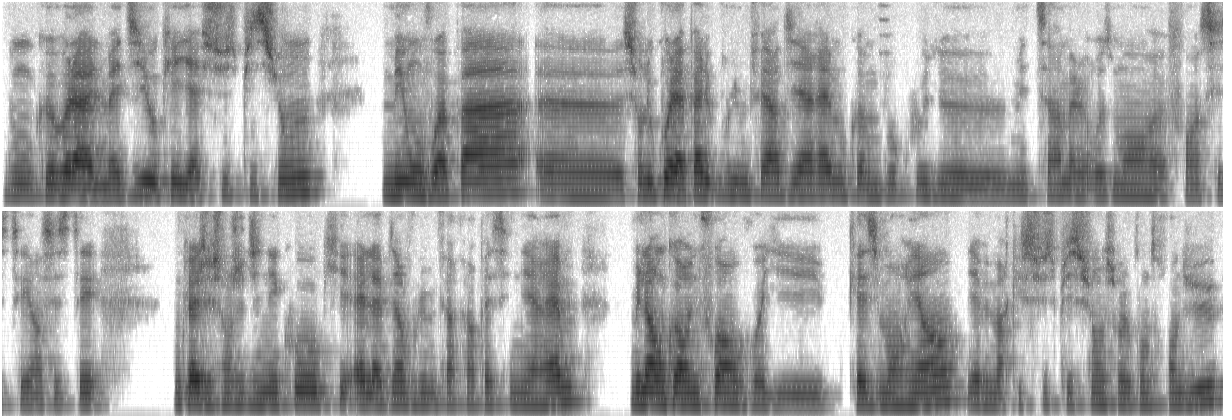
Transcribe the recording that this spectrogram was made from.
Donc euh, voilà, elle m'a dit, OK, il y a suspicion, mais on ne voit pas. Euh, sur le coup, elle n'a pas voulu me faire d'IRM comme beaucoup de médecins, malheureusement, il euh, faut insister, insister. Donc là, j'ai changé de gynéco qui, elle, a bien voulu me faire faire passer une IRM. Mais là, encore une fois, on voyait quasiment rien. Il y avait marqué suspicion sur le compte rendu.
